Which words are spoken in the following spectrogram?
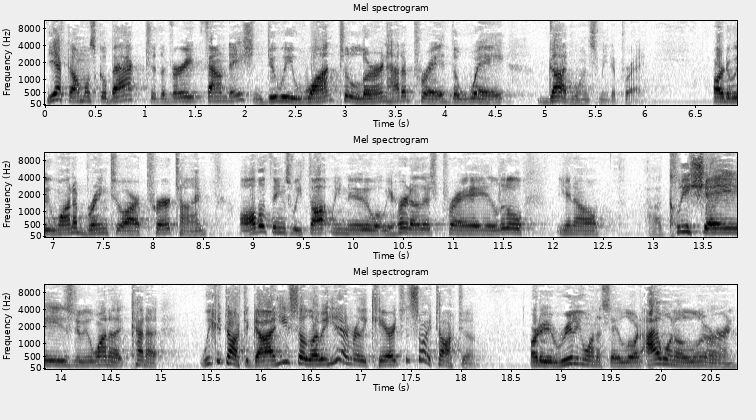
You have to almost go back to the very foundation. Do we want to learn how to pray the way God wants me to pray? Or do we want to bring to our prayer time all the things we thought we knew, what we heard others pray, little, you know, uh, cliches? Do we want to kind of, we could talk to God. He's so loving. He doesn't really care. Just so I talk to him. Or do we really want to say, Lord, I want to learn.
